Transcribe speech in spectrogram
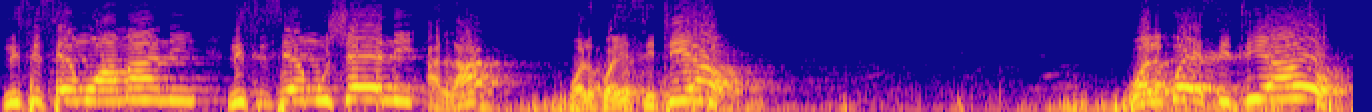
ni CCM Amani, ni CCM Sheni. Ala, walikuwa ACT hao? Walikuwa ACT hao?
